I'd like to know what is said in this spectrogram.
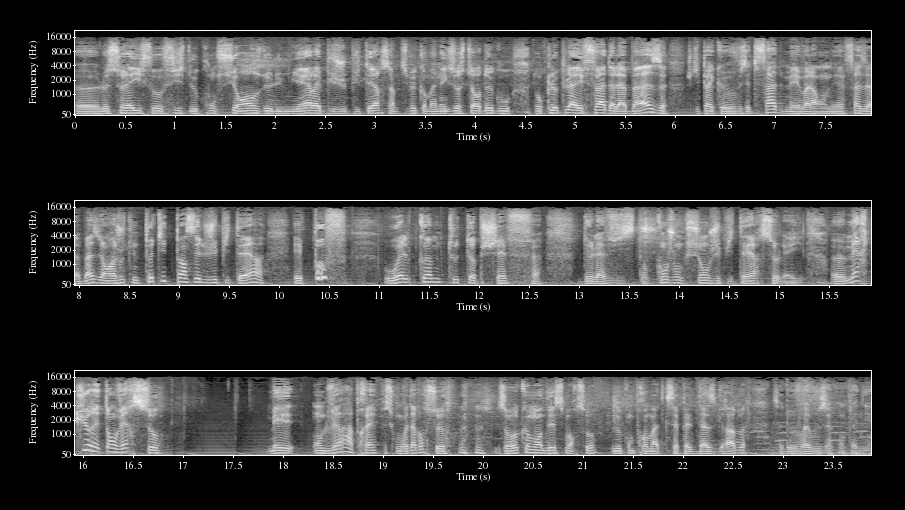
Euh, le Soleil il fait office de conscience, de lumière, et puis Jupiter c'est un petit peu comme un exhausteur de goût. Donc le plat est fade à la base. Je dis pas que vous êtes fade, mais voilà, on est fade à la base et on rajoute une petite pincée de Jupiter et pouf. Welcome to Top Chef de la vie. Donc conjonction Jupiter Soleil. Euh, Mercure est en Verseau. Mais on le verra après, parce qu'on va d'abord se, se recommander ce morceau, le compromat qui s'appelle Das Grab. Ça devrait vous accompagner.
